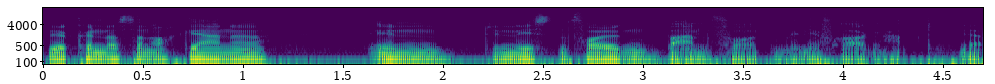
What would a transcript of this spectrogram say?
wir können das dann auch gerne in den nächsten Folgen beantworten, wenn ihr Fragen habt. Ja,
